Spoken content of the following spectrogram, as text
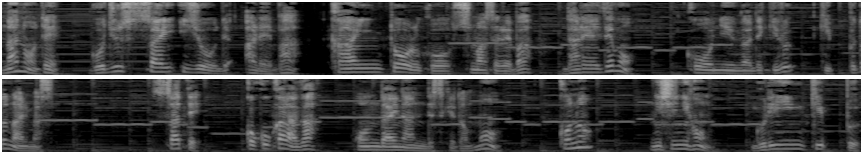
なので50歳以上であれば会員登録を済ませれば誰でも購入ができる切符となります。さて、ここからが本題なんですけども、この西日本グリーン切符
